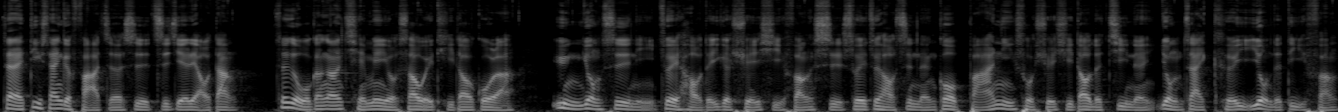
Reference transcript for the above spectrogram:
再来第三个法则是直截了当，这个我刚刚前面有稍微提到过啦。运用是你最好的一个学习方式，所以最好是能够把你所学习到的技能用在可以用的地方。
